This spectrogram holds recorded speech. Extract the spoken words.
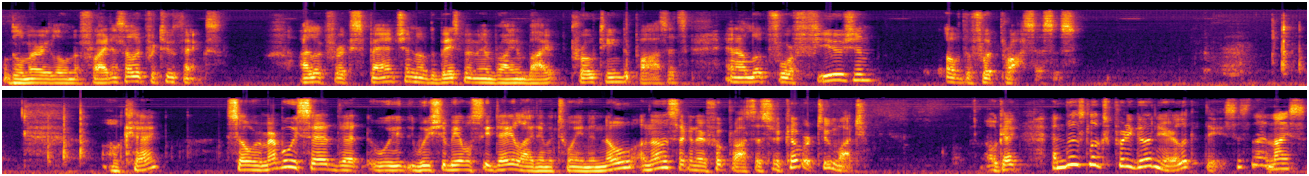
glomerulonephritis, I look for two things. I look for expansion of the basement membrane by protein deposits, and I look for fusion of the foot processes. Okay. So remember we said that we, we should be able to see daylight in between and no another secondary foot process should cover too much. Okay, and this looks pretty good here. Look at these. Isn't that nice?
